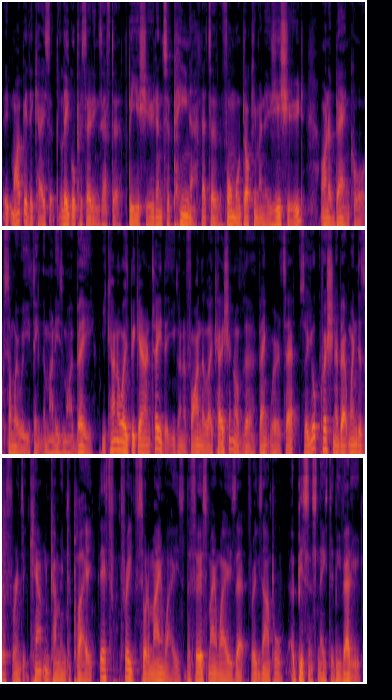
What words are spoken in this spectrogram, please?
it might be the case that legal proceedings have to be issued and subpoena, that's a formal document, is issued on a bank or somewhere where you think the monies might be. You can't always be guaranteed that you're going to find the location of the bank where it's at. So, your question about when does a forensic accountant come into play, there's three sort of main ways. The first main way is that, for example, a business needs to be valued,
